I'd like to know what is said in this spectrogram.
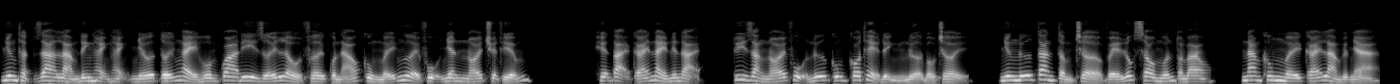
nhưng thật ra làm Đinh Hạnh Hạnh nhớ tới ngày hôm qua đi dưới lầu phơi quần áo cùng mấy người phụ nhân nói chuyện thiếm. Hiện tại cái này niên đại, tuy rằng nói phụ nữ cũng có thể đỉnh nửa bầu trời, nhưng nữ tan tầm trở về lúc sau muốn toàn bao, nam không mấy cái làm việc nhà,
